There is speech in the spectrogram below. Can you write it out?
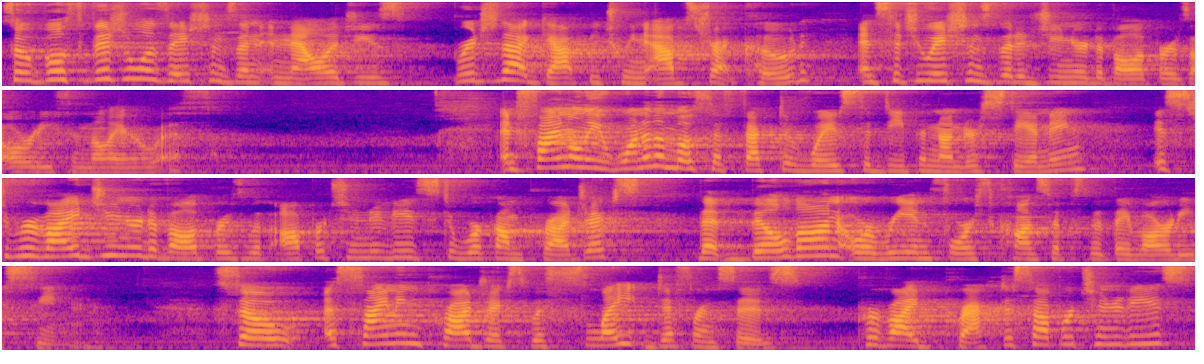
So both visualizations and analogies bridge that gap between abstract code and situations that a junior developer is already familiar with. And finally, one of the most effective ways to deepen understanding is to provide junior developers with opportunities to work on projects that build on or reinforce concepts that they've already seen. So assigning projects with slight differences provide practice opportunities,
